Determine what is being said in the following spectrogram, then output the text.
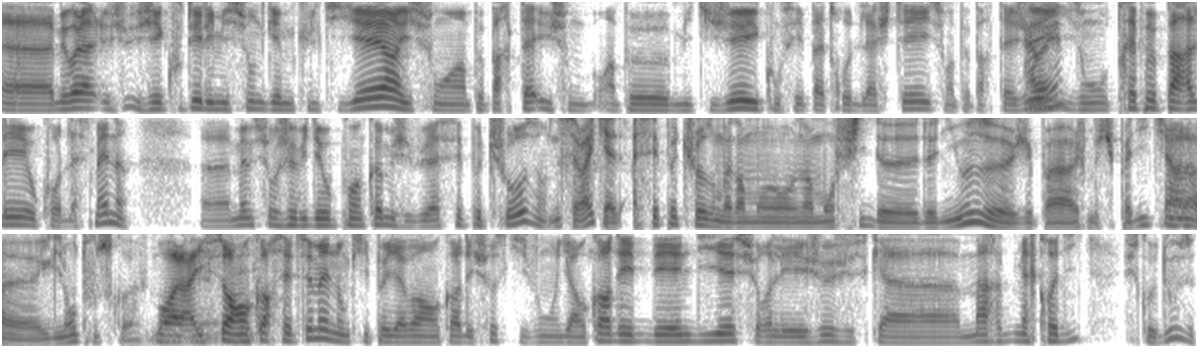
Euh, mais voilà, j'ai écouté l'émission de Gamecult hier, ils sont un peu ils sont un peu mitigés, ils conseillent pas trop de l'acheter, ils sont un peu partagés. Ah ouais? Ils ont très peu parlé au cours de la semaine. Euh, même sur jeuxvideo.com, j'ai vu assez peu de choses. C'est vrai qu'il y a assez peu de choses. Moi, dans mon, dans mon feed de, de news, j'ai pas, je me suis pas dit, tiens, Voilà. euh, ils l'ont tous, quoi. Bon, alors il sort encore cette semaine, donc il peut y avoir encore des choses qui vont. Il y a encore des, des NDA sur les jeux jusqu'à mar- mercredi, jusqu'au 12.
